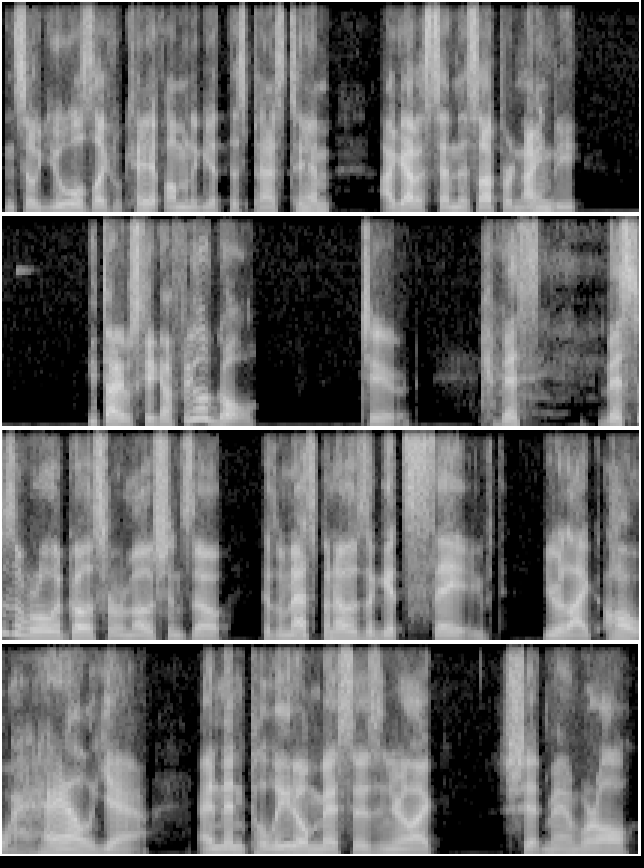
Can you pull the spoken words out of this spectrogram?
And so Yueill's like, okay, if I'm going to get this past him, I got to send this upper ninety. He thought he was kicking a field goal. dude. This this is a roller coaster of emotions though, because when Espinoza gets saved, you're like, oh hell yeah, and then Pulido misses, and you're like, shit, man, we're all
